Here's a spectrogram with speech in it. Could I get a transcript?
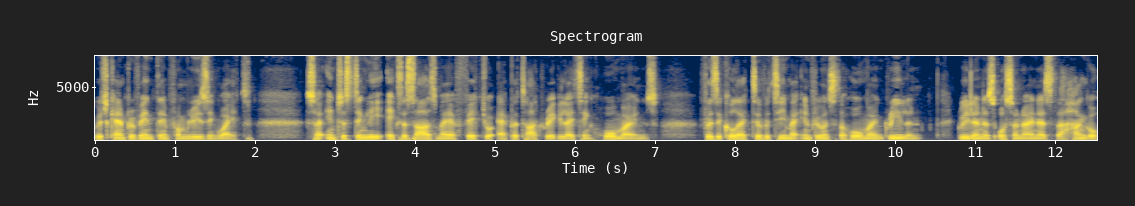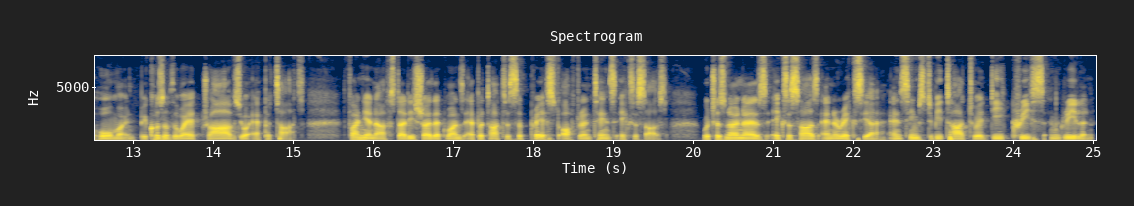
which can prevent them from losing weight. So, interestingly, exercise may affect your appetite regulating hormones. Physical activity may influence the hormone ghrelin. Ghrelin is also known as the hunger hormone because of the way it drives your appetite. Funny enough, studies show that one's appetite is suppressed after intense exercise, which is known as exercise anorexia and seems to be tied to a decrease in ghrelin.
